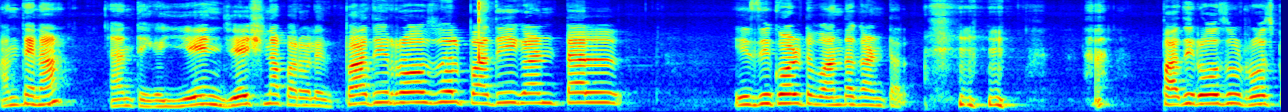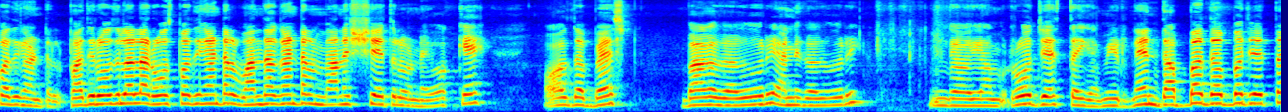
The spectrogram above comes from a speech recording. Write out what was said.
అంతేనా? అంతే ఇక ఏం చేసినా పర్వాలేదు. పది రోజులు పది గంటలు ఈజ్ ఈక్వల్ టు వంద గంటలు. పది రోజులు రోజు పది గంటలు. పది రోజులలో రోజు పది గంటలు వంద గంటలు మన చేతిలో ఉన్నాయి. ఓకే? ఆల్ ద బెస్ట్ బాగా చదువురి అన్ని చదువురి. ఇంకా ఇక రోజు చేస్తా ఇక మీరు. నేను దబ్బ దబ్బ చేస్తా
